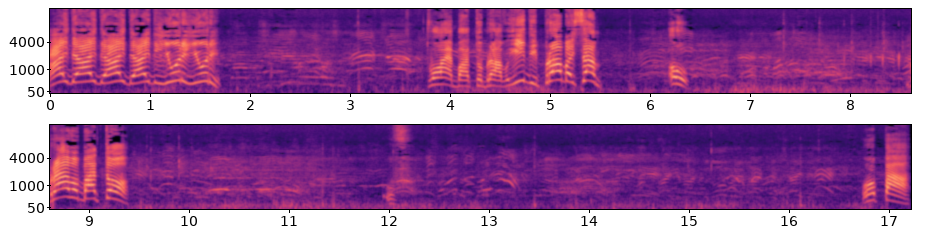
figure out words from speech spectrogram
Ajde, ajde, ajde, ajde, Juri, Juri. Tvoje, Bato, bravo. Idi, probaj sam. Oh. Bravo, Bato! Uf. Opa!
